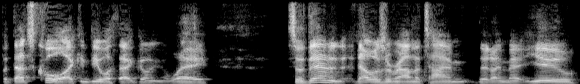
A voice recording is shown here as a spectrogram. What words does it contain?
but that's cool. I can deal with that going away. So then that was around the time that I met you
